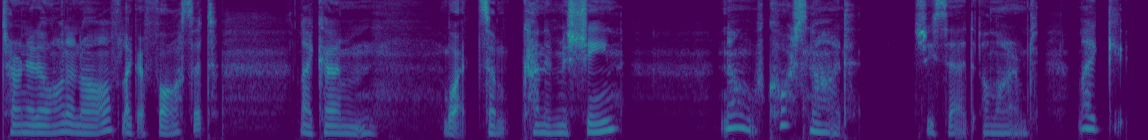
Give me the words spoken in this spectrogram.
turn it on and off like a faucet? Like I'm, what, some kind of machine? No, of course not, she said, alarmed. Like,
